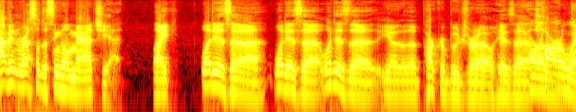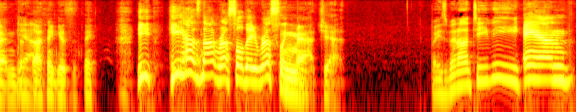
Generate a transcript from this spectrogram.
haven't wrestled a single match yet. Like, what is a what is a what is a you know the Parker Boudreaux, his uh, Harland, Harland, yeah. I think is the thing. He he has not wrestled a wrestling match yet. But he's been on TV. And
